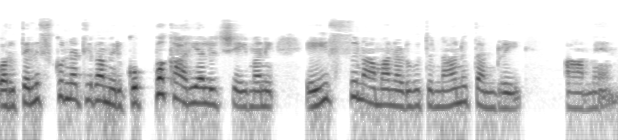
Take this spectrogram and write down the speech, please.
వారు తెలుసుకున్నట్లుగా మీరు గొప్ప కార్యాలు చేయమని ఏసునామాని అడుగుతున్నాను తండ్రి. ఆమెన్.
